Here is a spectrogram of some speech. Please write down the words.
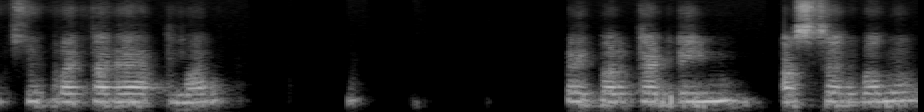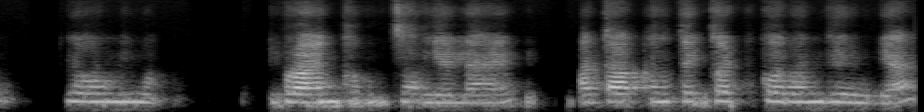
अशा प्रकारे आपलं पेपर कटिंग सर्व घेऊन ड्रॉइंग करून चाललेलं आहे. आता आपण ते कट करून घेऊया.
